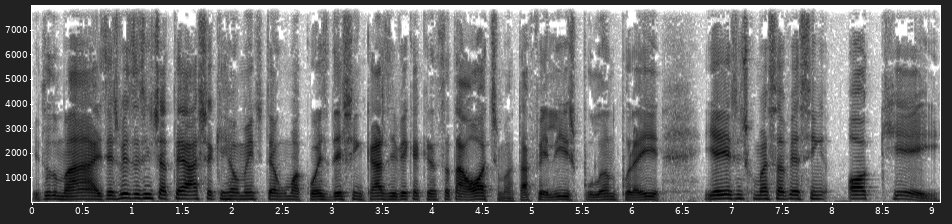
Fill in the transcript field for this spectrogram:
e tudo mais. E às vezes a gente até acha que realmente tem alguma coisa, deixa em casa e vê que a criança está ótima, está feliz, pulando por aí. E aí a gente começa a ver assim, ok.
